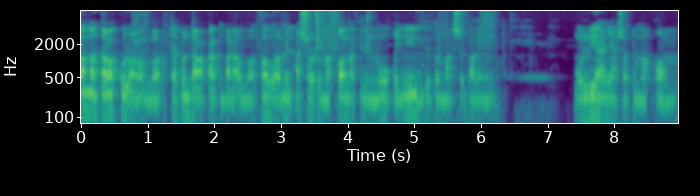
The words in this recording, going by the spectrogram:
Amma tawakkul ala Allah, adapun tawakal kepada Allah, fahuwa min asyrafi maqamatil muqinin itu termasuk paling mulianya suatu maqam.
